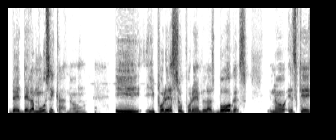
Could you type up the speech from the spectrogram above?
de, la música, ¿no? Y, y, por eso, por ejemplo, las bogas, ¿no? Es que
